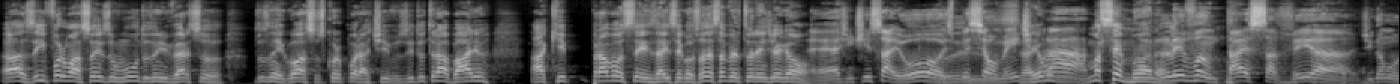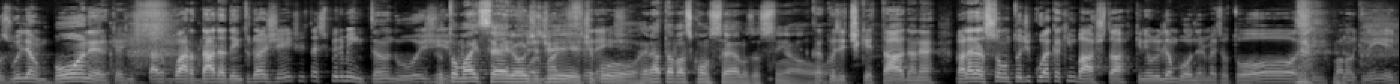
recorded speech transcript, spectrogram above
As informações do mundo, do universo dos negócios corporativos e do trabalho aqui para vocês aí. Você gostou dessa abertura, hein, Diegão? É, a gente ensaiou especialmente Saiu para uma semana. levantar essa veia, digamos, William Bonner, que a gente tá guardada dentro da gente, a gente tá experimentando hoje. Eu tô mais sério hoje de, diferente. tipo, Renata Vasconcelos, assim, ó. Aquela coisa etiquetada, né? Galera, só não tô de cueca aqui embaixo, tá? Que nem o William Bonner, mas eu tô, assim, falando que nem ele.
